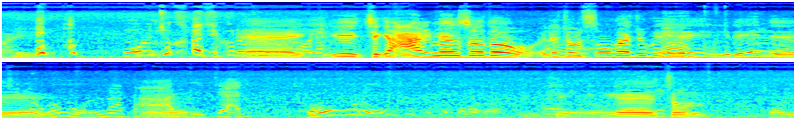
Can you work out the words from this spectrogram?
아이. 모른 척하지 에, 그러는 거 그게 저기 알면서도 이래 좀 어. 쏘가지고 뭐, 이래 이래야 돼. 뭐 모르나 다 예. 아주 거부를 웃어 죽겠더라고. 아이고, 이게 좀 거야.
